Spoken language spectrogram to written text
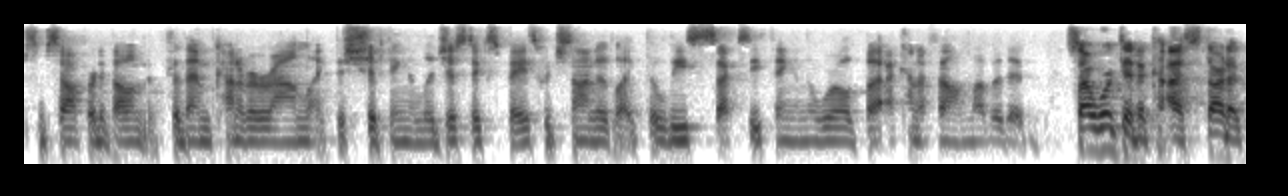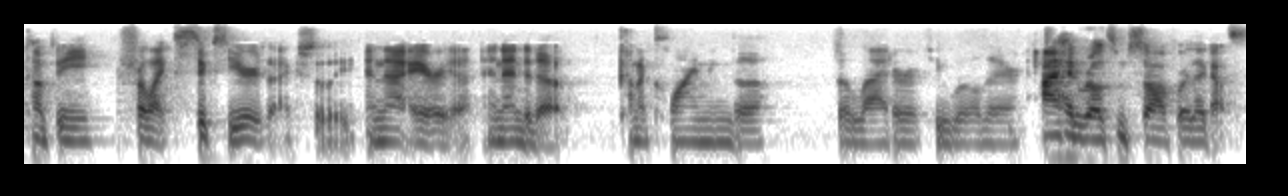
some software development for them, kind of around like the shipping and logistics space, which sounded like the least sexy thing in the world, but I kind of fell in love with it. So I worked at a, a startup company for like six years actually in that area, and ended up kind of climbing the the ladder, if you will. There, I had wrote some software that got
